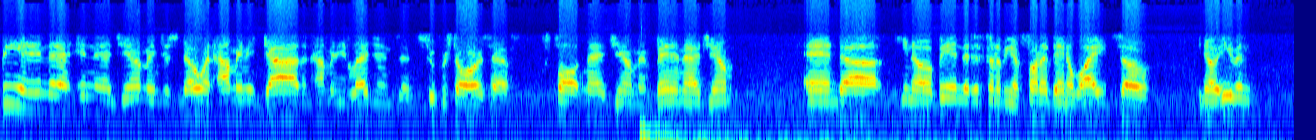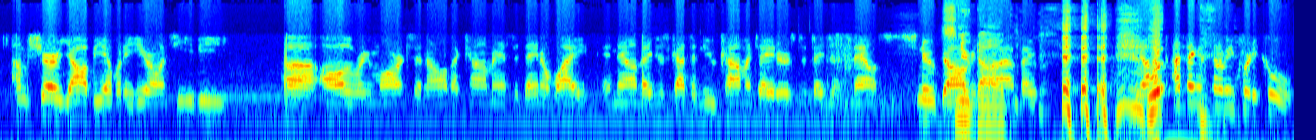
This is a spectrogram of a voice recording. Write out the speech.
being in that in that gym and just knowing how many guys and how many legends and superstars have fought in that gym and been in that gym, and uh, you know, being that it's going to be in front of Dana White, so you know, even I'm sure y'all be able to hear on TV uh, all the remarks and all the comments to Dana White, and now they just got the new commentators that they just announced, Snoop Dogg. Snoop Dogg. You know, What- I, I think it's going to be pretty cool.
